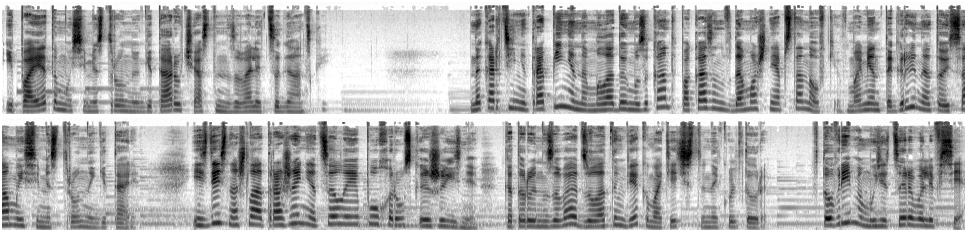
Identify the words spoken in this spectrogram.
и поэтому семиструнную гитару часто называли цыганской. На картине Тропинина молодой музыкант показан в домашней обстановке в момент игры на той самой семиструнной гитаре. И здесь нашла отражение целая эпоха русской жизни, которую называют золотым веком отечественной культуры. В то время музицировали все.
